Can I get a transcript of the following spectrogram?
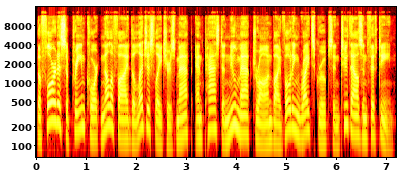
the Florida Supreme Court nullified the legislature's map and passed a new map drawn by voting rights groups in 2015.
